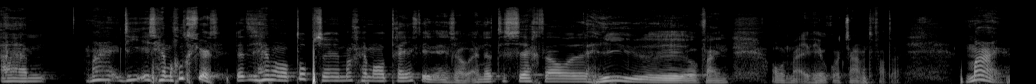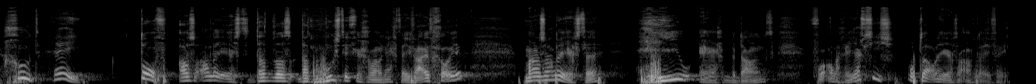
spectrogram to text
Ehm, maar die is helemaal goedgekeurd. Dat is helemaal top. Ze mag helemaal het traject in en zo. En dat is echt al eh, heel, fijn om het maar even heel kort samen te vatten. Maar goed, hey, tof. Als allereerste, dat, was, dat moest ik er gewoon echt even uitgooien. Maar als allereerste, heel erg bedankt voor alle reacties op de allereerste aflevering.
